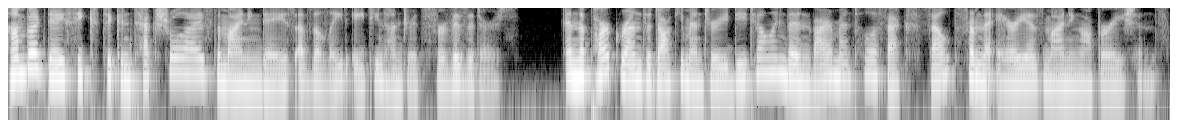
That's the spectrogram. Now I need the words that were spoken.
Humbug Day seeks to contextualize the mining days of the late 1800s for visitors. And the park runs a documentary detailing the environmental effects felt from the area's mining operations.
